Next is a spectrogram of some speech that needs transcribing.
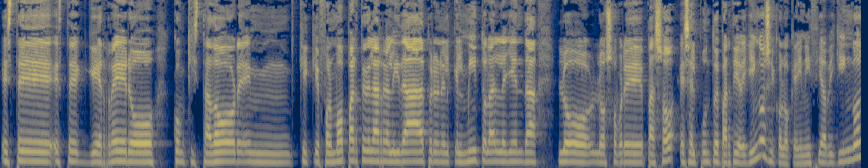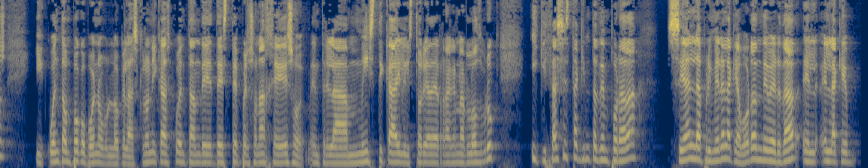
este, este guerrero conquistador em, que, que, formó parte de la realidad, pero en el que el mito, la leyenda lo, lo, sobrepasó, es el punto de partida de Vikingos y con lo que inicia Vikingos y cuenta un poco, bueno, lo que las crónicas cuentan de, de este personaje, eso, entre la mística y la historia de Ragnar Lothbrok y quizás esta quinta temporada sea en la primera en la que abordan de verdad, en, en, la que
